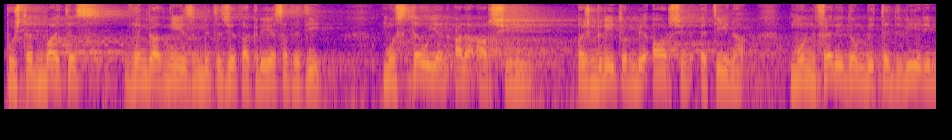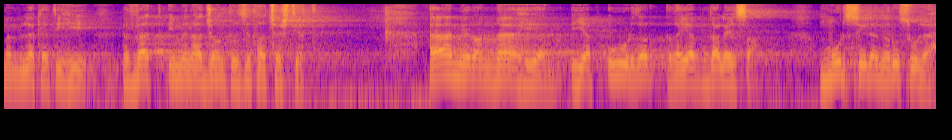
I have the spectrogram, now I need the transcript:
pushtetmbajtës dhe ngadhnjys mbi të gjitha krijesat e tij, mustawyan ala arshihi, është ngritur mbi arshin e tina, munfaridun bi tedbiri memleketihi, vetë i menaxhon të gjitha çështjet. Amiran nahiyan, jap urdhër dhe jap ndalesa. Mursilen rusuleh,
